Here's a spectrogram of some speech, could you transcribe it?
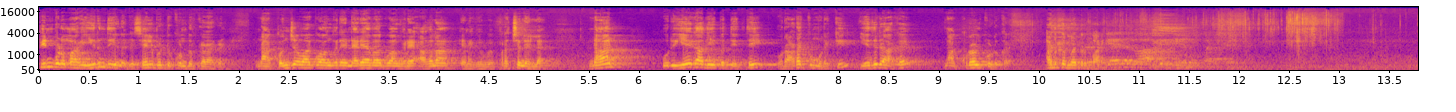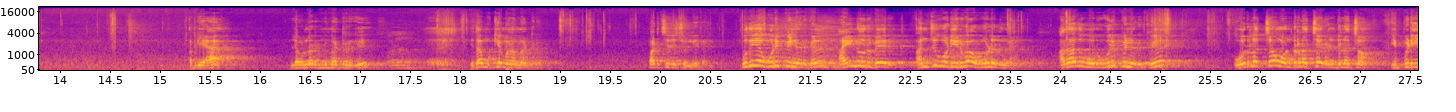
பின்புலமாக இருந்து எனக்கு செயல்பட்டு கொண்டிருக்கிறார்கள். நான் கொஞ்சம் வாக்கு வாங்குறேன் நிறையா வாக்கு வாங்குறேன் அதெல்லாம் எனக்கு பிரச்சனை இல்லை. நான் ஒரு ஏகாதிபத்தியத்தை ஒரு அடக்குமுறைக்கு எதிராக நான் குரல் கொடுக்குறேன். அடுத்த மேட்டர் பாருங்க. அப்படியா? இல்லை இன்னும் ரெண்டு மேட்ரு இருக்குது இதான் முக்கியமான மேட்ரு படிச்சுட்டு சொல்லிடுறேன். புதிய உறுப்பினர்கள் ஐநூறு பேர் அஞ்சு கோடி ரூபா ஊழலுங்க. அதாவது ஒரு உறுப்பினருக்கு ஒரு லட்சம் ஒன்றரை லட்சம் ரெண்டு லட்சம். இப்படி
